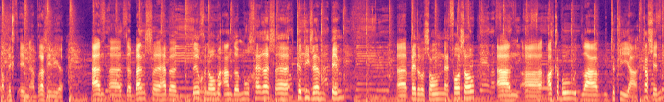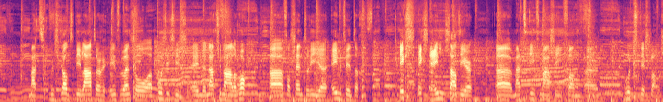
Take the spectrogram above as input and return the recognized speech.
Dat ligt in Brazilië. En de bands hebben deelgenomen aan de Mulheres uh, Cadizem Pim. Eh, Pedro Son Nervoso. En uh, Akabu La Tukia Cassin. Met muzikanten die later influential eh, posities in de nationale rock eh, van Century eh, 21 XX1 staat hier. eh, met informatie van uh, Wood Disclose.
